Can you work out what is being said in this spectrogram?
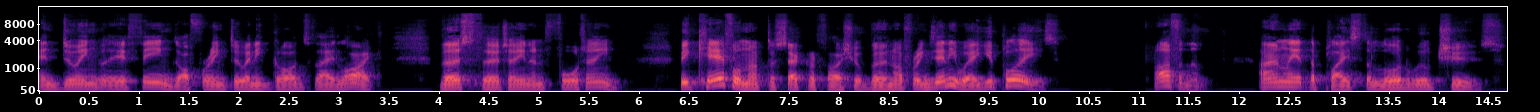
and doing their things, offering to any gods they like. Verse 13 and 14. Be careful not to sacrifice your burnt offerings anywhere you please. Offer them only at the place the Lord will choose.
